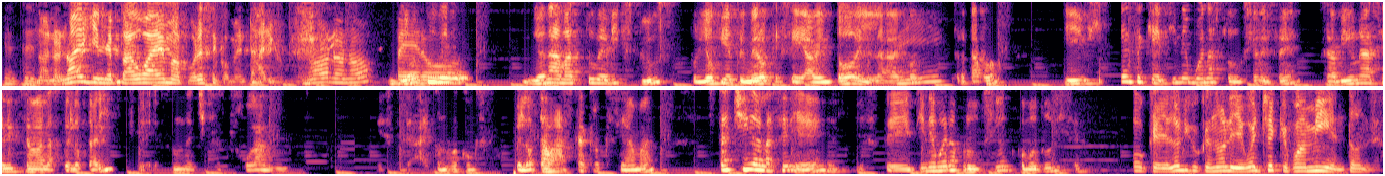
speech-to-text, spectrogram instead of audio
Entonces, No, no, no, alguien le pagó a Emma por ese comentario. no, no, no, Yo, pero... tuve- yo nada más tuve VIX Plus, porque yo fui el primero que se aventó el Sí. contratarlo. Y fíjate que tienen buenas producciones, ¿eh? O sea, vi una serie que se llama Las Pelotaris, que son unas chicas que juegan, este, ay, ¿cómo, cómo se llama? Pelota vasca, creo que se llama. Está chida la serie, ¿eh? Este, tiene buena producción, como tú dices. Ok, el único que no le llegó el cheque fue a mí entonces.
